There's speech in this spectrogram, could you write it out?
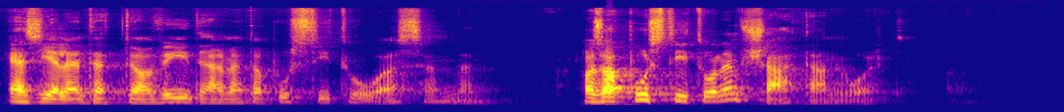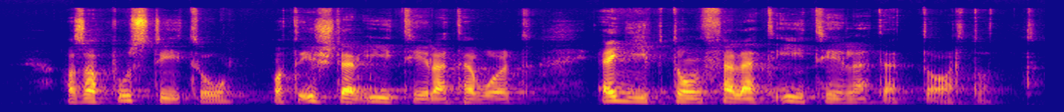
Ez jelentette a védelmet a pusztítóval szemben. Az a pusztító nem sátán volt. Az a pusztító, ott Isten ítélete volt, Egyiptom felett ítéletet tartott.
